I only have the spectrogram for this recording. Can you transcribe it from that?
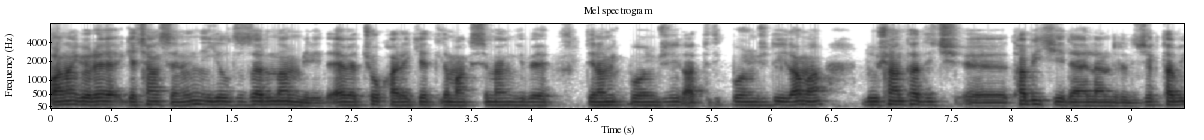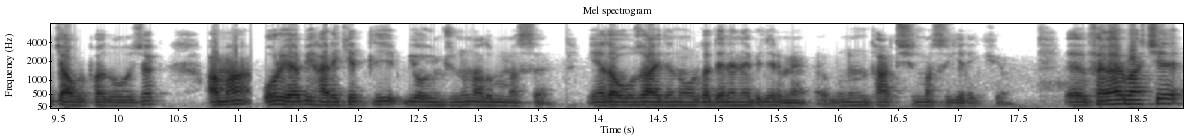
bana göre geçen senenin yıldızlarından biriydi. Evet çok hareketli Maximen gibi dinamik bir oyuncu değil, atletik bir oyuncu değil ama Dušan Tadić e, tabii ki değerlendirilecek. Tabii ki Avrupa'da olacak. Ama oraya bir hareketli bir oyuncunun alınması ya da Oğuz Aydın orada denenebilir mi? Bunun tartışılması gerekiyor. E, Fenerbahçe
